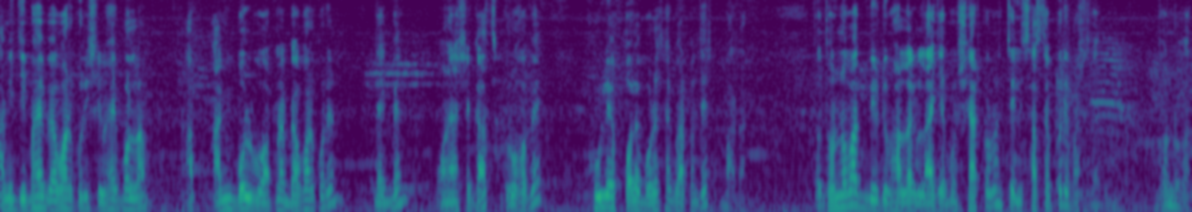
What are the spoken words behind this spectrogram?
আমি যেভাবে ব্যবহার করি সেভাবে বললাম আমি বলব আপনারা ব্যবহার করেন। দেখবেন অনায়াসে গাছ গ্রো হবে, ফুলে, ফলে ভরে থাকবে আপনাদের বাগান। তো ধন্যবাদ ভিডিও ভালো লাগলে লাইক এবং শেয়ার করবেন চ্যানেল সাবস্ক্রাইব করে পাশে থাকবেন। ধন্যবাদ।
